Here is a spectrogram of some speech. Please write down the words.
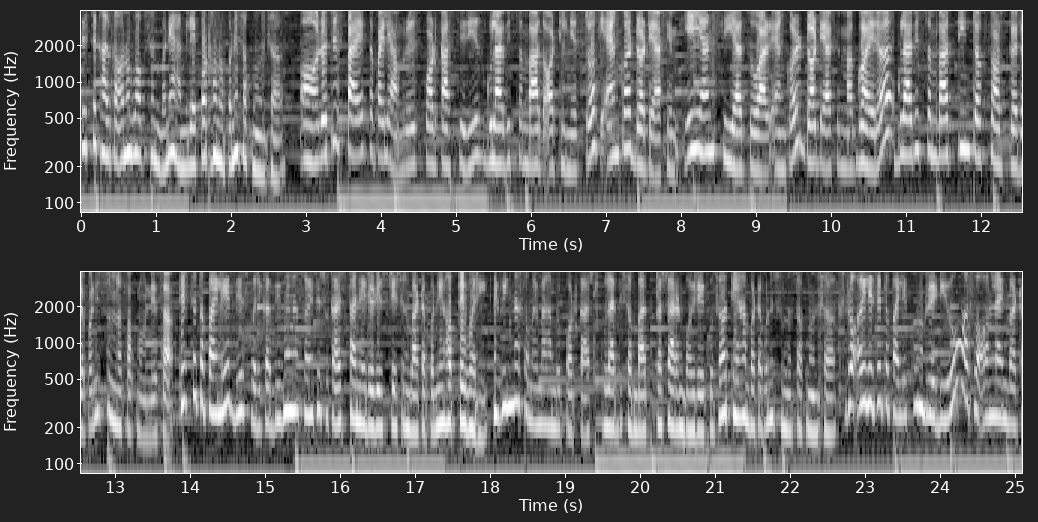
त्यस्तै खालका अनुभव छन् भने हामीलाई पठाउन पनि सक्नुहुन्छ। र त्यसबाहेक तपाईँले हाम्रो यस पडकास्ट सिरिज गुलाबी सम्वाद अटिने स्टक anchor dot FM A N C H O R anchor dot एफएममा गएर Gulabi Sambad teen talk search गरेर पनि सुन्न सक्नुहुनेछ। त्यस्तै तपाईँले देशभरिका विभिन्न सैतिसवटा स्थानीय रेडियो स्टेसनबाट पनि हप्तैभरि विभिन्न समयमा हाम्रो पडकास्ट गुलाबी सम्वाद प्रसारण भइरहेको छ त्यहाँबाट पनि सुन्न सक्नुहुन्छ। र अहिले चाहिँ तपाईँले कुन रेडियो अथवा अनलाइनबाट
